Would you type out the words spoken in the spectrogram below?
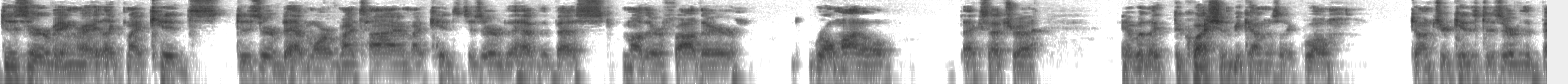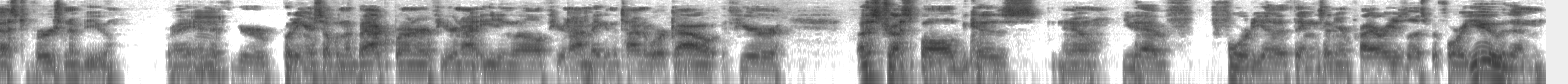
deserving, right? Like my kids deserve to have more of my time. My kids deserve to have the best mother, father, role model, etc. And but like the question becomes like, well, don't your kids deserve the best version of you, right? Mm. And if you're putting yourself on the back burner, if you're not eating well, if you're not making the time to work out, if you're a stress ball because you know you have 40 other things on your priorities list before you, then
